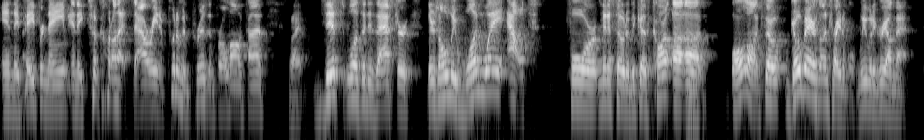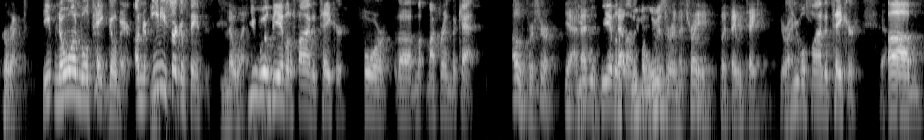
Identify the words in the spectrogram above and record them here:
and they paid for name, and they took on all that salary, and it put them in prison for a long time. Right. This was a disaster. There's only one way out for Minnesota because Karl. Uh, uh, hold on. So Gobert is untradeable. We would agree on that. Correct. He, no one will take Gobert under mm. any circumstances. No way. You will be able to find a taker for uh, my friend the cat. Oh, for sure. Yeah, and you that would be able to find a loser in the trade, but they would take him. You're right. You will find a taker. Yeah. Um,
